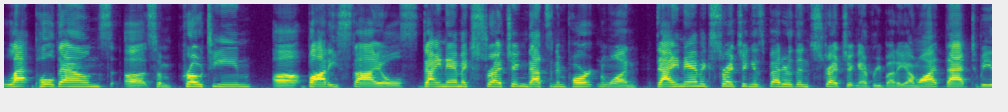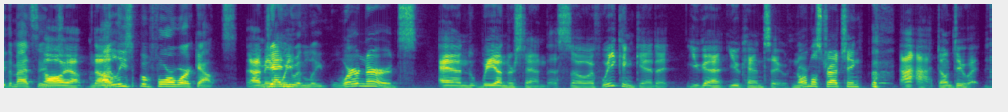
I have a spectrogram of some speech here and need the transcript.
lat pull downs, uh, some protein, uh, body styles, dynamic stretching. That's an important one. Dynamic stretching is better than stretching, everybody. I want that to be the message. Oh, yeah. No. At least before workouts. I mean, genuinely. we, we're nerds and we understand this. So if we can get it, you get you can too. Normal stretching, uh-uh, don't do it.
